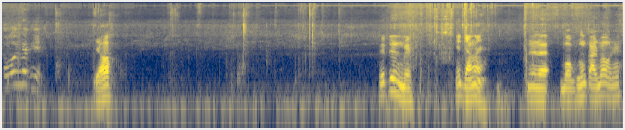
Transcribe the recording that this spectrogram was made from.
โตนเลยพี่เดี๋ยวเฮ็ดเด่นไหมเฮ็ดหยังไงนี่แหละบอกของการเมาเนี่ย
